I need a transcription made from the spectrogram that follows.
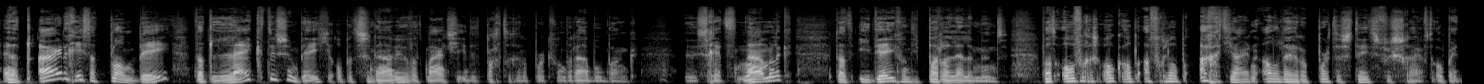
En het aardige is dat plan B, dat lijkt dus een beetje op het scenario wat Maartje in dit prachtige rapport van de Rabobank eh, schetst. Namelijk dat idee van die parallele munt. Wat overigens ook al de afgelopen acht jaar in allerlei rapporten steeds verschuift. Ook bij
